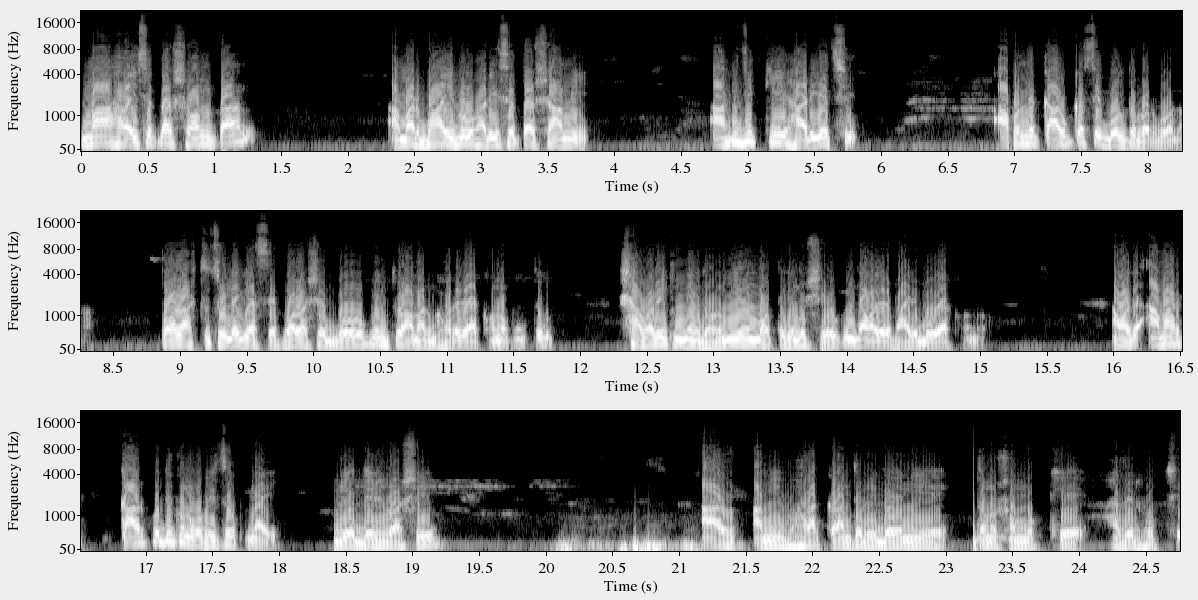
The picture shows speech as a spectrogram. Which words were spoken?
মা হারাইছে তার সন্তান, আমার ভাই বউ হারিয়েছে তার স্বামী। আমি যে কি হারিয়েছি, আপনাদের কারোর কাছে বলতে পারব না। পলাশ তো চলে গেছে, পলাশের বউ কিন্তু আমার ঘরে এখনও কিন্তু স্বাভাবিক নিয়ে ধর্মীয় মতে কিন্তু সেও কিন্তু আমাদের ভাই বউ এখনও। আমাদের, আমার কার প্রতি কোনো অভিযোগ নাই। প্রিয় দেশবাসী আর আমি ভারাক্রান্ত হৃদয় নিয়ে জনসম্মুখে হাজির হচ্ছি।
